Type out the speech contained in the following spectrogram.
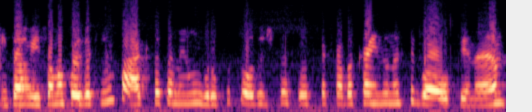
Então isso é uma coisa que impacta também um grupo todo de pessoas que acaba caindo nesse golpe, né?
